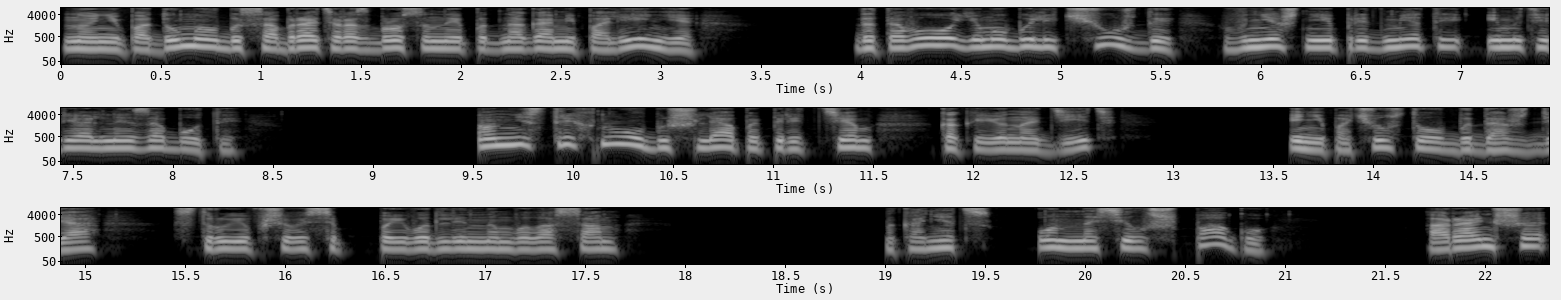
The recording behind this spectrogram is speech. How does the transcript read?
но не подумал бы собрать разбросанные под ногами поленья. До того ему были чужды внешние предметы и материальные заботы. Он не стряхнул бы шляпы перед тем, как ее надеть, и не почувствовал бы дождя, струившегося по его длинным волосам. Наконец, он носил шпагу, а раньше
